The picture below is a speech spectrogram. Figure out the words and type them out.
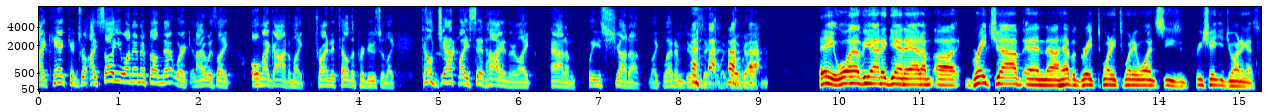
I can't control. I saw you on NFL Network, and I was like, "Oh my god!" I'm like trying to tell the producer, like, "Tell Jeff I said hi," and they're like, "Adam, please shut up. Like, let him do his thing." Like, okay. Hey, we'll have you on again, Adam. Uh, great job, and uh, have a great 2021 season. Appreciate you joining us.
